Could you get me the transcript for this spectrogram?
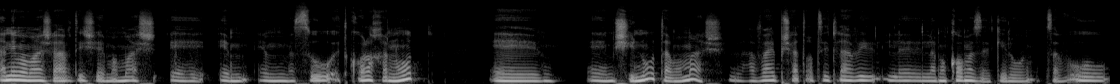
אני ממש אהבתי שהם ממש, הם, הם עשו את כל החנות, הם שינו אותה ממש, להווייב שאת רצית להביא למקום הזה. כאילו, הם צבעו,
